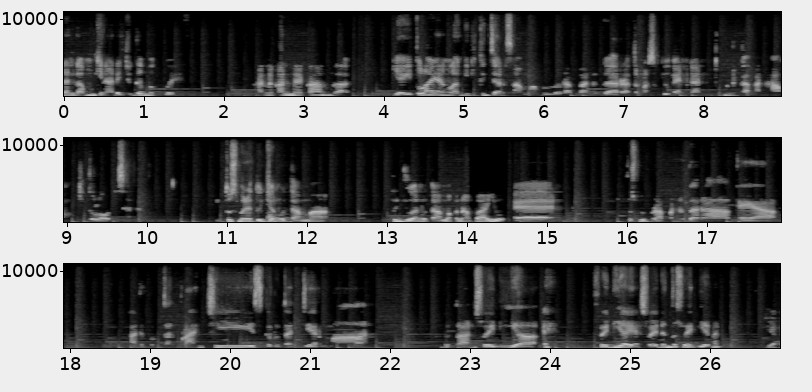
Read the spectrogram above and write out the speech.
dan nggak mungkin ada juga menurut gue karena kan mereka nggak ya itulah yang lagi dikejar sama beberapa negara termasuk UN kan untuk menegakkan HAM gitu loh di sana itu sebenarnya tujuan Oh. utama tujuan utama kenapa UN terus beberapa negara kayak ada kedutaan Prancis, kedutaan Jerman, kedutaan Swedia, eh Swedia ya, Sweden tuh Swedia kan? Iya.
